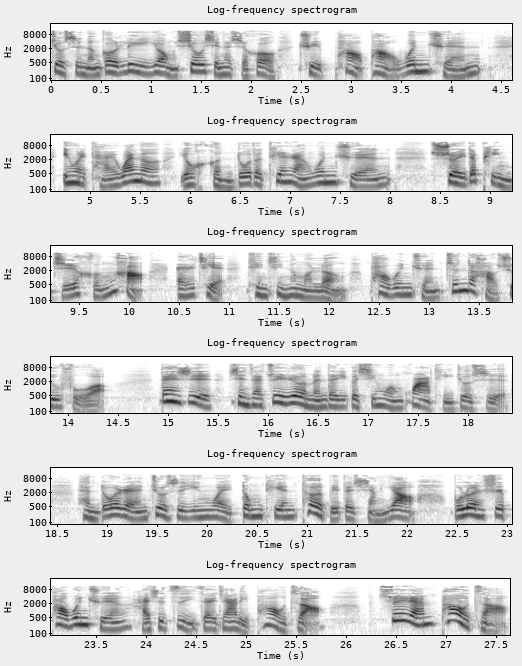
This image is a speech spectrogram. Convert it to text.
就是能够利用休闲的时候去泡泡温泉。因为台湾呢有很多的天然温泉，水的品质很好，而且天气那么冷，泡温泉真的好舒服哦。但是现在最热门的一个新闻话题就是，很多人就是因为冬天特别的想要，不论是泡温泉还是自己在家里泡澡。虽然泡澡、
